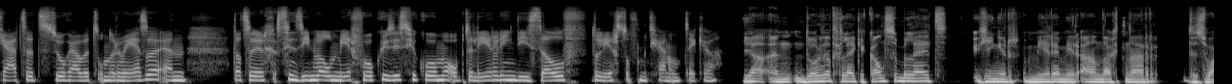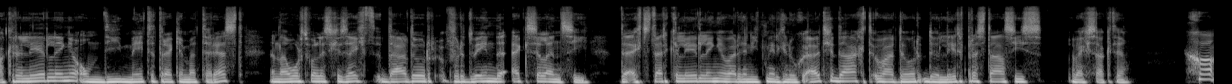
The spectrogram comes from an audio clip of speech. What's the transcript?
gaat het, zo gaan we het onderwijzen. En dat er sindsdien wel meer focus is gekomen op de leerling die zelf de leerstof moet gaan ontdekken. Ja, en door dat gelijke kansenbeleid ging er meer en meer aandacht naar de zwakkere leerlingen, om die mee te trekken met de rest. En dan wordt wel eens gezegd, daardoor verdween de excellentie. De echt sterke leerlingen werden niet meer genoeg uitgedaagd, waardoor de leerprestaties wegzakten. Goh,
